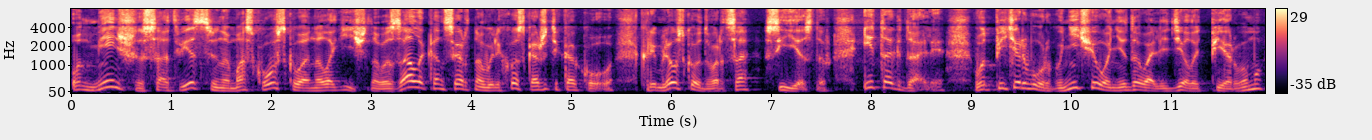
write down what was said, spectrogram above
он меньше, соответственно, московского аналогичного зала концертного, вы легко скажете, какого? Кремлевского дворца съездов и так далее. Вот Петербургу ничего не давали делать первому,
